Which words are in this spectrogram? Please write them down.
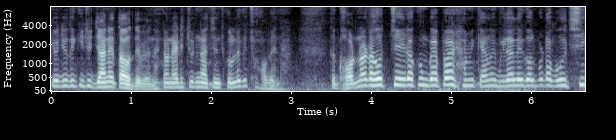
কেউ যদি কিছু জানে তাও দেবে না। কারণ অ্যাটিটিউড না চেঞ্জ করলে কিছু হবে না। তো ঘটনাটা হচ্ছে এরকম ব্যাপার। আমি কেন বিলালের গল্পটা বলছি?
